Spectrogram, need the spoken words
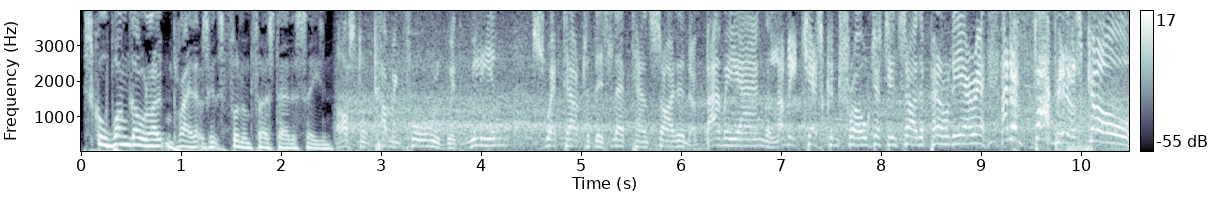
He scored one goal in open play. That was against Fulham first day of the season. Arsenal coming forward with Willian swept out to this left-hand side and Aubameyang, lovely chest control just inside the penalty area, and a fabulous goal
